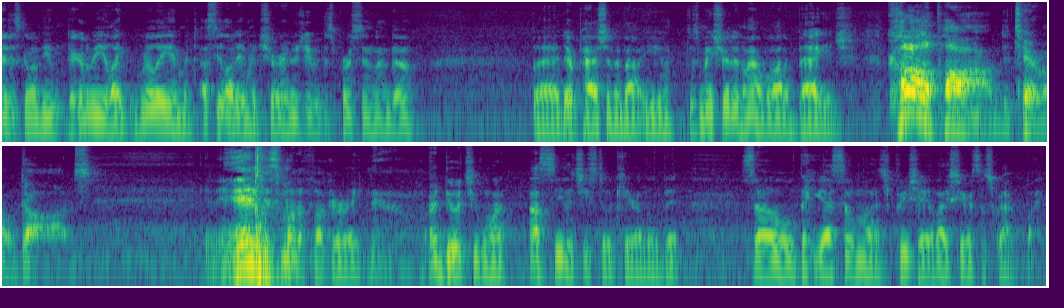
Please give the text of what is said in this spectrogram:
they're just gonna be, they're gonna be like really. I see a lot of immature energy with this person though, but they're passionate about you. Just make sure they don't have a lot of baggage. Call upon the tarot gods and end this motherfucker right now, or do what you want. I see that you still care a little bit. So thank you guys so much. Appreciate it. Like, share, and subscribe. Bye.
